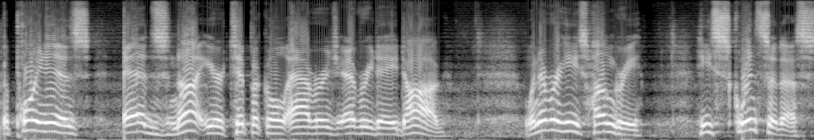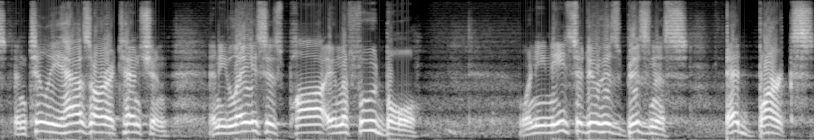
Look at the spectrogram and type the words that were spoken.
The point is, Ed's not your typical average everyday dog. Whenever he's hungry, he squints at us until he has our attention and he lays his paw in the food bowl. When he needs to do his business, Ed barks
